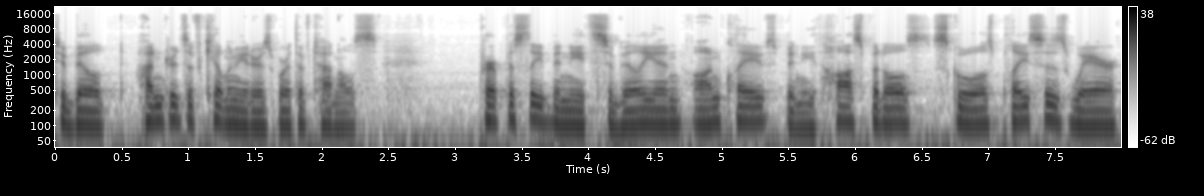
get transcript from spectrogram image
to build hundreds of kilometers worth of tunnels purposely beneath civilian enclaves, beneath hospitals, schools, places where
